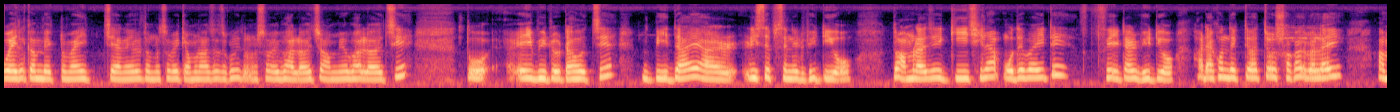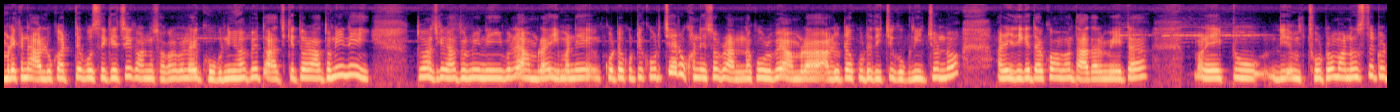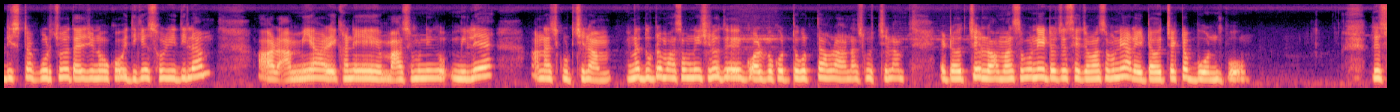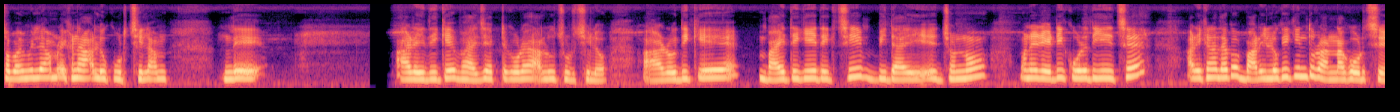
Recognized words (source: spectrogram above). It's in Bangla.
Welcome back to my channel তোমরা সবাই কেমন আছো? করি তোমরা সবাই ভালো আছো, আমিও ভালো আছি। তো এই ভিডিওটা হচ্ছে বিদায় আর রিসেপশনের ভিডিও তো আমরা যে গিয়েছিলাম ওদের বাড়িতে। সেইটার ভিডিও আর এখন দেখতে পাচ্ছ সকালবেলায় আমরা এখানে আলু কাটতে বসে গেছি, কারণ সকালবেলায় ঘুগনি হবে, তো আজকে তো রাঁধুনি নেই। তো আজকে রাঁধুনি নেই বলে আমরাই মানে কোটাকুটি করছি, আর ওখানে সব রান্না করবে। আমরা আলুটা কুটে দিচ্ছি ঘুগনির জন্য। আর এদিকে দেখো আমার দাদার মেয়েটা মানে একটু ছোটো মানুষ তো একটু ডিস্টার্ব করছিল, তাই জন্য ওকে ওইদিকে সরিয়ে দিলাম। আর আমি আর এখানে মাসমণি মিলে আনাজ কুটছিলাম। এখানে দুটো মাসমণি ছিল, তো গল্প করতে করতে আমরা আনাজ কুটছিলাম। এটা হচ্ছে ল মাসমণি, এটা হচ্ছে সেজা মাসমণি, আর এটা হচ্ছে একটা বনপো। যে সবাই মিলে আমরা এখানে আলু কুটছিলাম। দে আর এদিকে ভাইজি একটা করে আলু চুরছিল। আর ওদিকে বাড়িতে গিয়ে দেখছি বিদায়ের জন্য মানে রেডি করে দিয়েছে। আর এখানে দেখো বাড়ির লোকে কিন্তু রান্না করছে।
